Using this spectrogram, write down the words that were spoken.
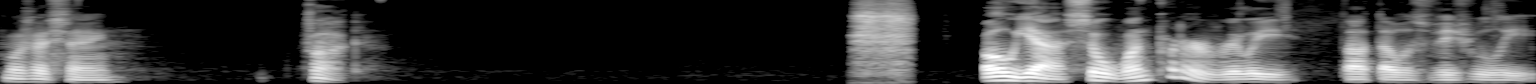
what was I saying? Fuck. Oh yeah, so one part I really thought that was visually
